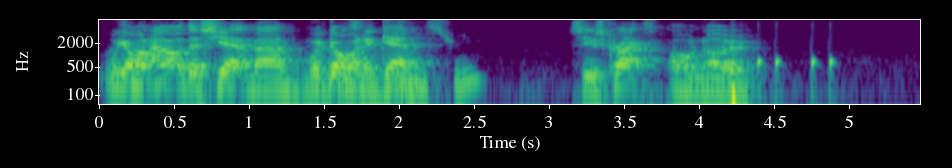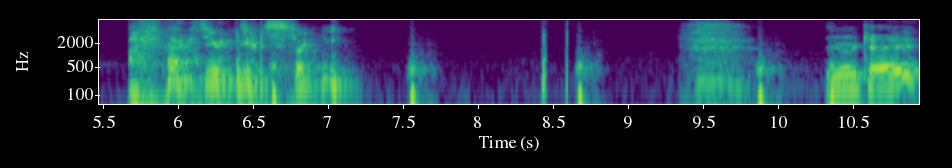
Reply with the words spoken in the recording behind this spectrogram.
We aren't out of this yet, man. We're going again. Steve's cracked. Oh no. you you stream. You okay?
